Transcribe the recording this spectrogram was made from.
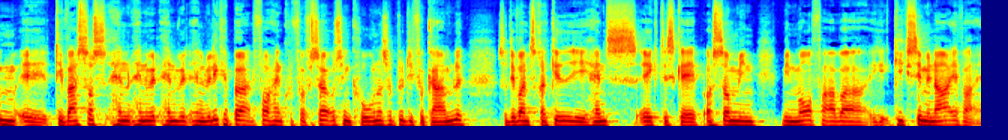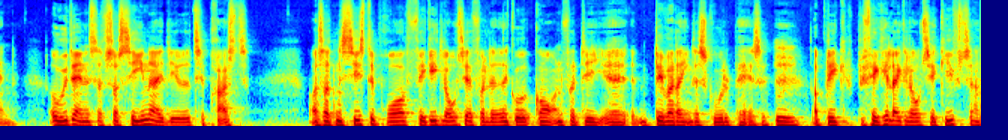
mm, øh det var så, han, han, han, ville, han ville ikke have børn, for at han kunne forsørge sin kone, og så blev de for gamle. Så det var en tragedie i hans ægteskab. Og så min, min morfar var, gik seminarievejen og uddannede sig så senere i livet til præst. Og så den sidste bror fik ikke lov til at forlade gården, fordi øh, det var der en, der skulle passe. Mm. Og blev, fik heller ikke lov til at gifte sig,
